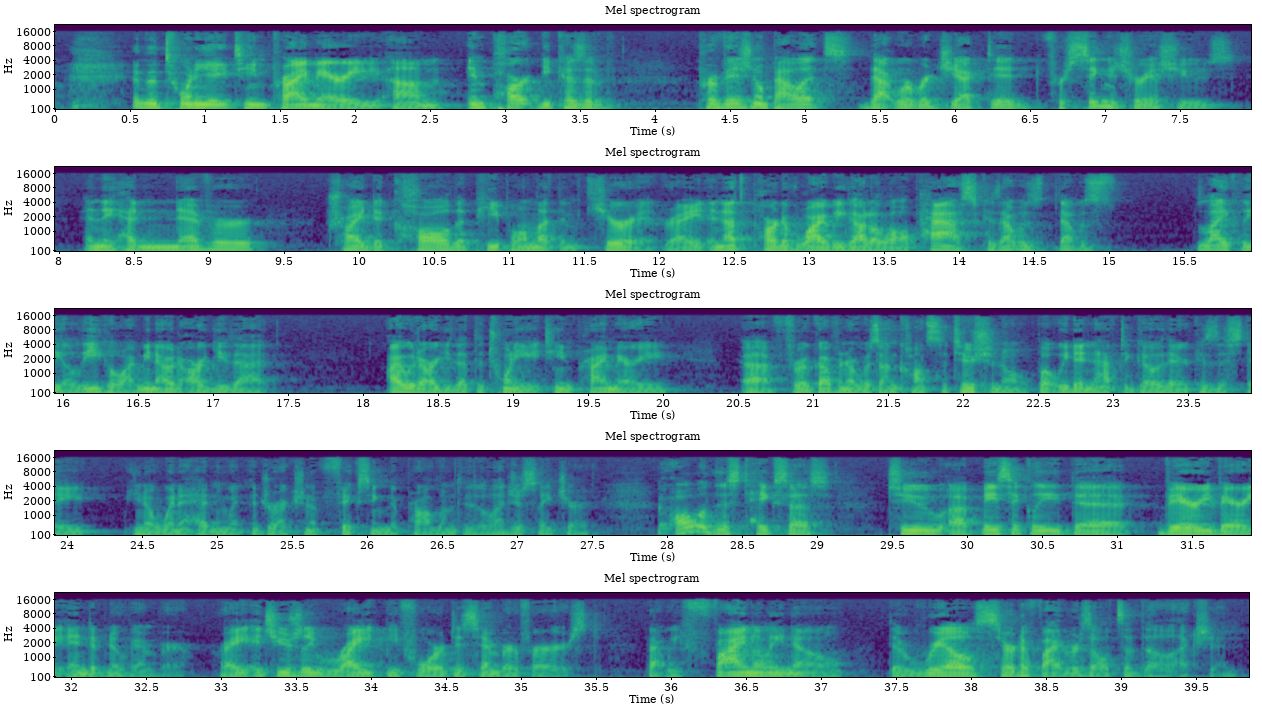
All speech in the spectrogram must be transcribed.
in the 2018 primary, um, in part because of provisional ballots that were rejected for signature issues and they had never tried to call the people and let them cure it, right? And that's part of why we got a law passed because that was that was likely illegal. I mean, I would argue that I would argue that the 2018 primary uh, for a governor was unconstitutional, but we didn't have to go there because the state, you know, went ahead and went in the direction of fixing the problem through the legislature. All of this takes us to uh, basically the very, very end of November, right? It's usually right before December 1st that we finally know the real certified results of the election.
